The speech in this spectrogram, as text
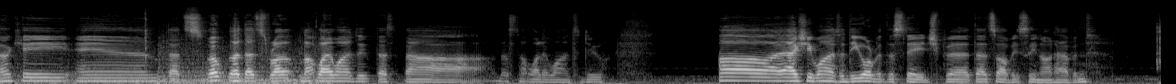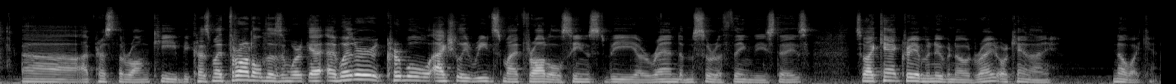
Okay, and that's... Oh, that's not what I wanted to do. That's, uh, that's not what I wanted to do. Uh, I actually wanted to deorbit the stage, but that's obviously not happened. Uh, I pressed the wrong key because my throttle doesn't work. Uh, whether Kerbal actually reads my throttle seems to be a random sort of thing these days. So I can't create a maneuver node, right? Or can I? No, I can't.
